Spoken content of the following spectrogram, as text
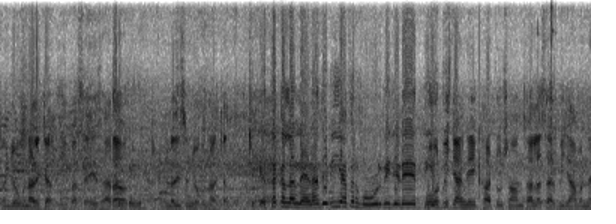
ਸੰਯੋਗ ਨਾਲ ਹੀ ਚੱਲਦੀ ਜੀ ਬਸ ਇਹ ਸਾਰਾ ਠੀਕ ਹੈ ਜੀ। ਉਹਨਾਂ ਦੀ ਸੰਯੋਗ ਨਾਲ ਚੱਲਦੀ ਠੀਕ ਹੈ ਤਾਂ ਕੱਲਾ ਨੈਣਾ ਦੇਵੀ ਜਾਂ ਫਿਰ ਹੋਰ ਵੀ ਜਿਹੜੇ ਤੀਰਥ ਹੋਰ ਵੀ ਜਾਂਦੇ ਖਾਟੂ ਸ਼ਾਮ ਸਾਲਾ ਸਰ ਵੀ ਜਾਵਨ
